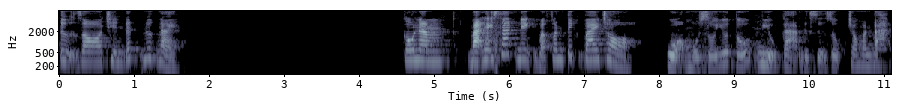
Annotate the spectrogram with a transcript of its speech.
tự do trên đất nước này. Câu 5. Bạn hãy xác định và phân tích vai trò của một số yếu tố biểu cảm được sử dụng trong văn bản.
